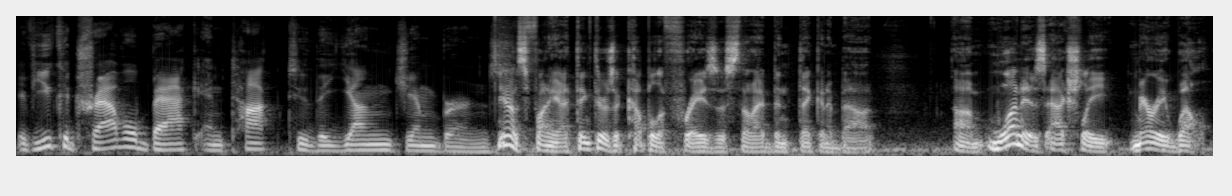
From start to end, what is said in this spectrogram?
if you could travel back and talk to the young Jim Burns. You know, it's funny. I think there's a couple of phrases that I've been thinking about. Um, one is actually marry well.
